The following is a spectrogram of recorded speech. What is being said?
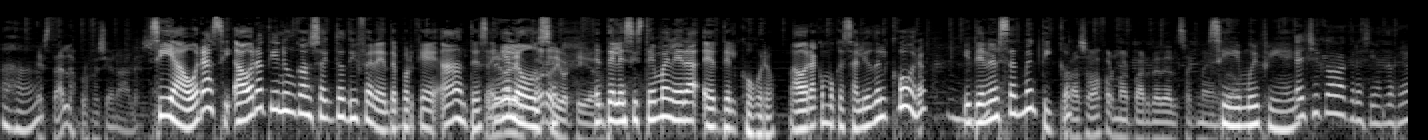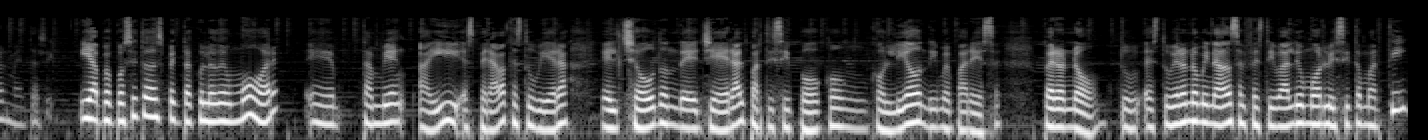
Ajá. están los profesionales. Sí, ahora sí. Ahora tiene un concepto diferente porque antes, Él en el del coro 11, divertido. en Telesistema él era el del coro. Ahora como que salió del coro y tiene el segmentico. Pasó a formar parte del segmento. Sí, muy bien. El chico va creciendo realmente, sí. Y a propósito de espectáculo de humor, eh, también ahí esperaba que estuviera el show donde Gerald participó con, con Leondi, me parece. Pero no, tu- estuvieron nominados el Festival de Humor Luisito Martí,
